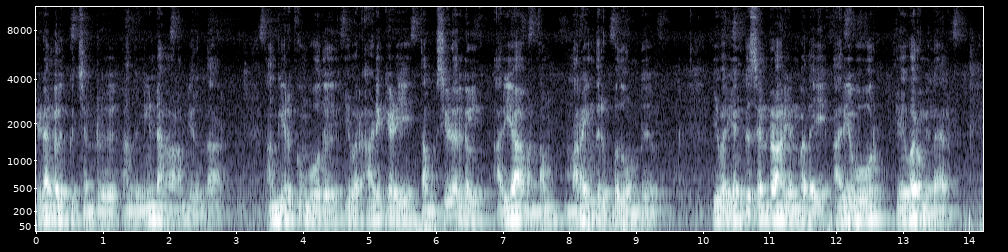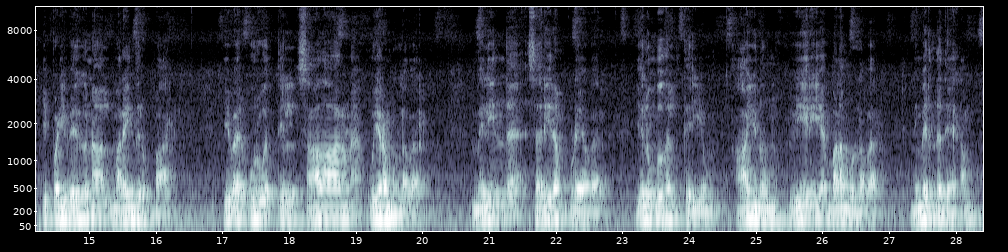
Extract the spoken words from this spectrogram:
இடங்களுக்கு சென்று அங்கு நீண்ட காலம் இருந்தார். அங்கு இருக்கும்போது இவர் அடிக்கடி தம் சீடர்கள் அறியா வண்ணம் மறைந்திருப்பது உண்டு. இவர் எங்கு சென்றார் என்பதை அறிவோர் எவரும் இலர். இப்படி வெகுநாள் மறைந்திருப்பார். இவர் உருவத்தில் சாதாரண உயரம் உள்ளவர் மெலிந்த சரீரம் உடையவர். எலும்புகள் தெரியும். ஆயினும் வீரிய பலம் உள்ளவர் நிமிர்ந்த தேகம்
